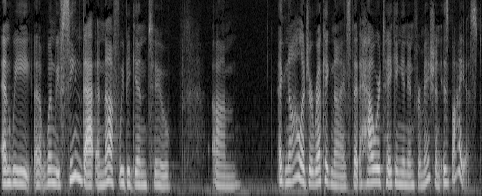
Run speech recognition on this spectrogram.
And we, uh, when we've seen that enough, we begin to um, acknowledge or recognize that how we're taking in information is biased.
